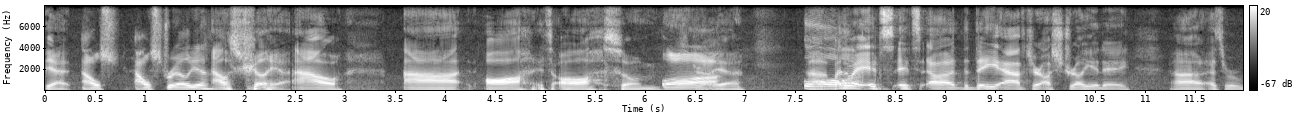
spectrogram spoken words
yeah. Aus- Australia. Australia. Ow. Uh, aw. It's awesome. Aw. Australia. Uh, by the way, it's it's uh, the day after Australia Day, uh, as we're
